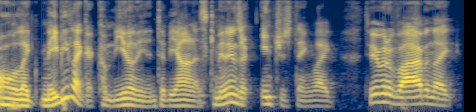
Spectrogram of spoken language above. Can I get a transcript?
Oh, like maybe like a chameleon. To be honest, chameleons are interesting. Like to be able to vibe and like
